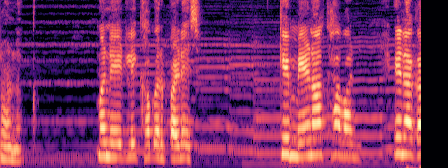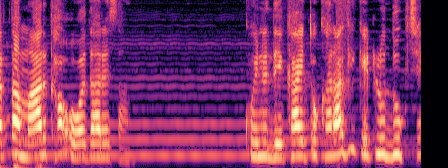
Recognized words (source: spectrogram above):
રોનક મને એટલી ખબર પડે છે કે મેણા ખાવાની એના કરતા માર ખાવો વધારે સારું. કોઈને દેખાય તો ખરા કે કેટલું દુઃખ છે?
